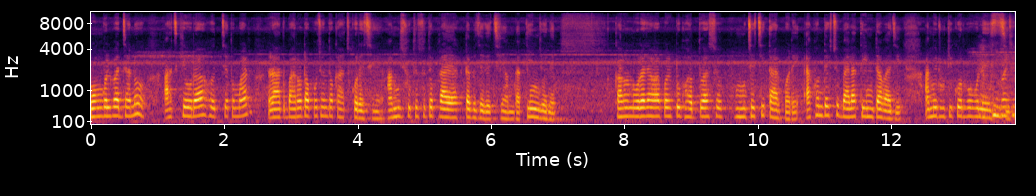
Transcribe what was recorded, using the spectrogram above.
মঙ্গলবার জানো? আজকে ওরা হচ্ছে তোমার রাত বারোটা পর্যন্ত কাজ করেছে। আমি শুতে শুতে প্রায় একটা বেজে গেছি আমরা তিনজনে। কারণ ওরা যাওয়ার পর একটু ঘর সব মুছেছি তারপরে। এখন দেখছ বেলা তিনটা বাজে। আমি রুটি করব বলে এসেছি।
